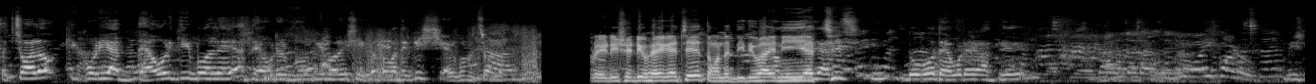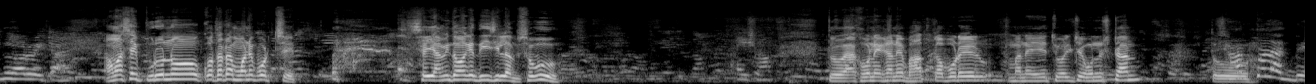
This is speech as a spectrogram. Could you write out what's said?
তো চলো কি করি আর দেওর কি বলে আর দেওরের বউ কি বলে সেটা তোমাদেরকে শেয়ার করব। চলো। রেডি সেডি হয়ে গেছে তোমাদের দিদিভাই নিয়ে যাচ্ছি। দেবো হাতে। আমার সেই পুরনো কথাটা মনে পড়ছে। সেই আমি তোমাকে দিয়েছিলাম সবু। তো এখন এখানে ভাত কাপড়ের মানে এ চলছে অনুষ্ঠান। তো লাগবে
